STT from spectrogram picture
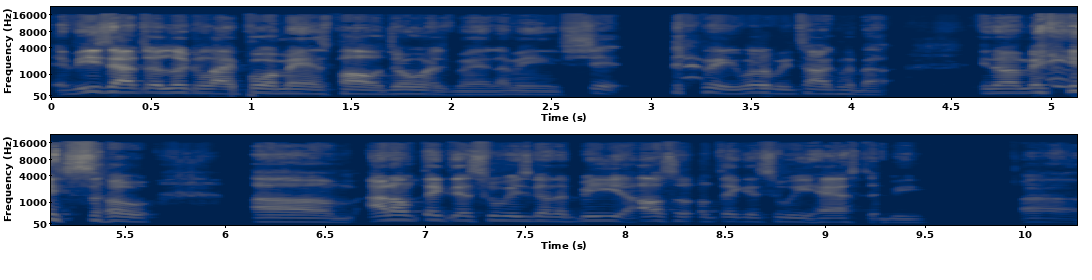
if he's out there looking like poor man's Paul George, man, I mean, shit. I mean, what are we talking about? You know what I mean? So um, I don't think that's who he's gonna be. I also don't think it's who he has to be. Uh,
